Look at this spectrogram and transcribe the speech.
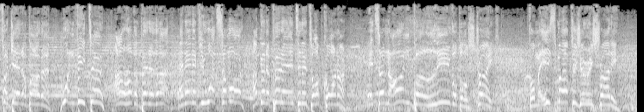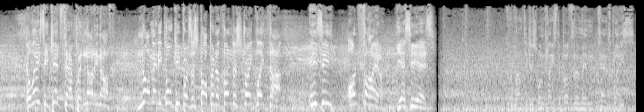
forget about it. 1v2, I'll have a bit of that. And then if you want some more, I'm going to put it into the top corner. It's an unbelievable strike from Ismael Tajouri-Shradi. Gallese gets there, but not enough. Not many goalkeepers are stopping a thunder strike like that. Is he on fire? Yes, he is. Atlanta just one place above them in 10th place.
